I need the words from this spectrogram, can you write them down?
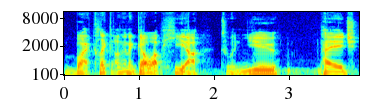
by click, I'm going to go up here to a new page.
